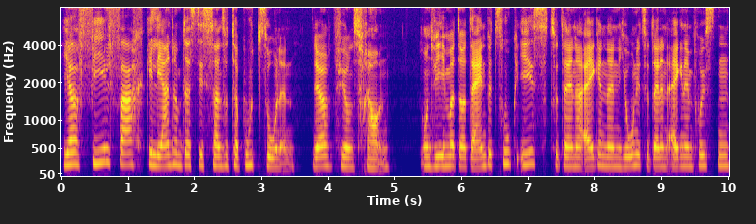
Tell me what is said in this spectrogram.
ja vielfach gelernt haben, dass das sind so Tabuzonen ja, für uns Frauen. Und wie immer da dein Bezug ist zu deiner eigenen Joni, zu deinen eigenen Brüsten,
